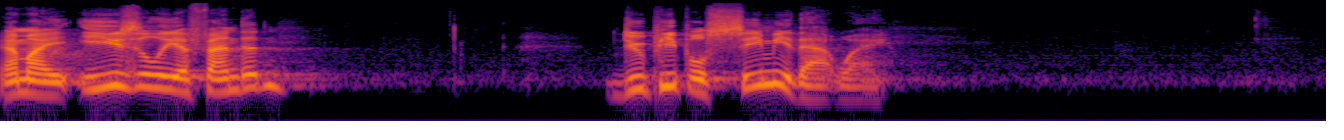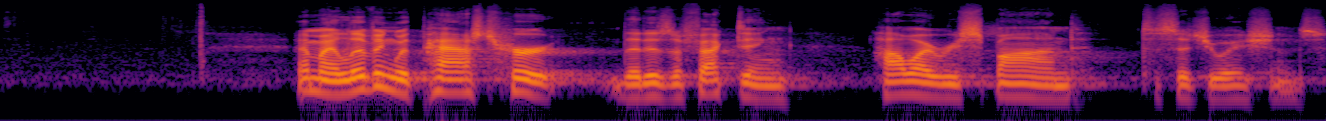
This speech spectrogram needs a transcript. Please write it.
Am I easily offended? Do people see me that way? Am I living with past hurt that is affecting how I respond to situations?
